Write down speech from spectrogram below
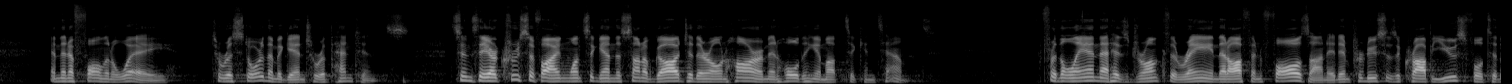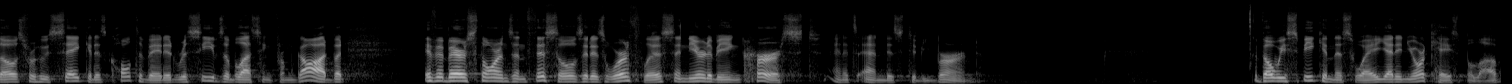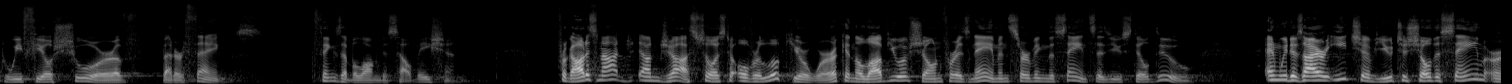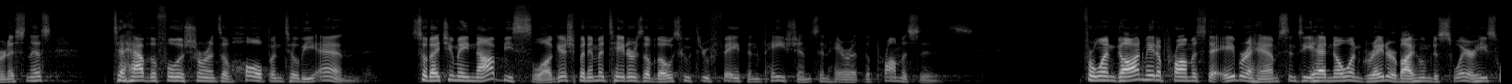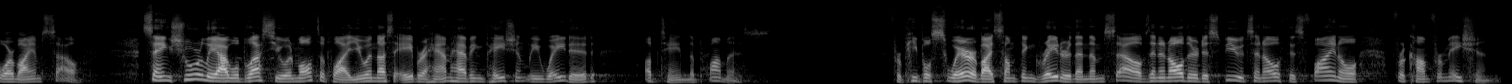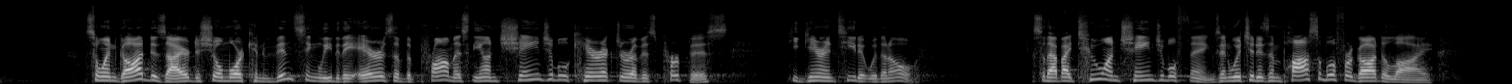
and then have fallen away, to restore them again to repentance since they are crucifying once again the Son of God to their own harm and holding him up to contempt. For the land that has drunk the rain that often falls on it and produces a crop useful to those for whose sake it is cultivated receives a blessing from God. But if it bears thorns and thistles, it is worthless and near to being cursed, and its end is to be burned. Though we speak in this way, yet in your case, beloved, we feel sure of better things things that belong to salvation. For God is not unjust so as to overlook your work and the love you have shown for his name in serving the saints as you still do. And we desire each of you to show the same earnestness to have the full assurance of hope until the end, so that you may not be sluggish, but imitators of those who through faith and patience inherit the promises. For when God made a promise to Abraham, since he had no one greater by whom to swear, he swore by himself saying, Surely I will bless you and multiply you. And thus Abraham, having patiently waited, obtained the promise. For people swear by something greater than themselves, and in all their disputes, an oath is final for confirmation. So, when God desired to show more convincingly to the heirs of the promise the unchangeable character of his purpose, he guaranteed it with an oath. So that by two unchangeable things, in which it is impossible for God to lie,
